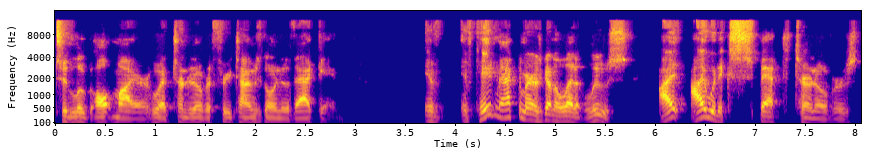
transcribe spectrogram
to Luke Altmyer, who had turned it over three times going into that game. If if Cade McNamara is going to let it loose, I I would expect turnovers.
